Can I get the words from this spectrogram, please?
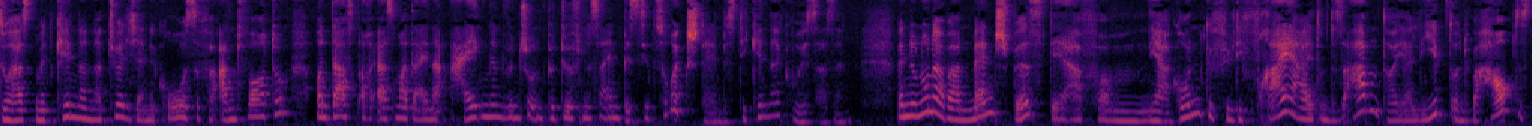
Du hast mit Kindern natürlich eine große Verantwortung und darfst auch erstmal deine eigenen Wünsche und Bedürfnisse ein bisschen zurückstellen, bis die Kinder größer sind. Wenn du nun aber ein Mensch bist, der vom ja, Grundgefühl die Freiheit und das Abenteuer liebt und überhaupt es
